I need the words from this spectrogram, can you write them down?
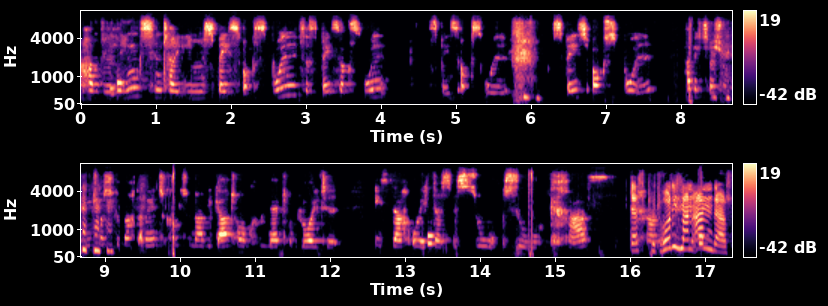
haben wir links hinter ihm Space Ox Bull. Für Space Ox Bull, Space Ox Bull, Space Ox Bull habe ich zwar schon Mythos gemacht, aber jetzt kommt zu Navigator Colette und Leute, ich sag euch, das ist so, so krass. Das betont man anders.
